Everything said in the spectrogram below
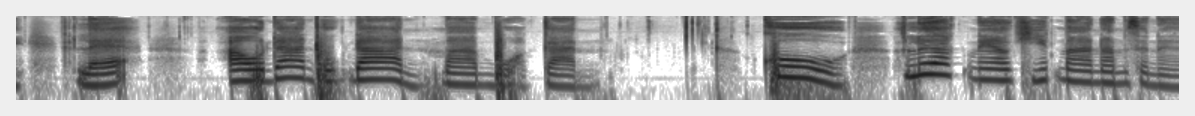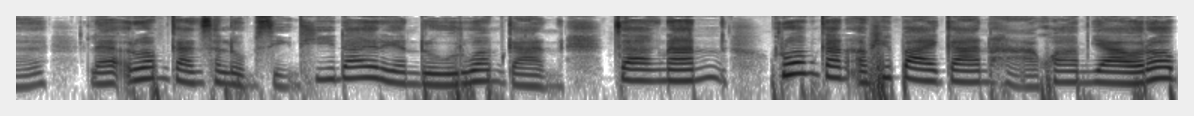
4 และเอาด้านทุกด้านมาบวกกัน คู่ เลือกแนวคิดมานำเสนอ และร่วมกันสรุปสิ่งที่ได้เรียนรู้ร่วมกัน จากนั้นร่วมกันอภิปรายการหาความยาวรอบ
